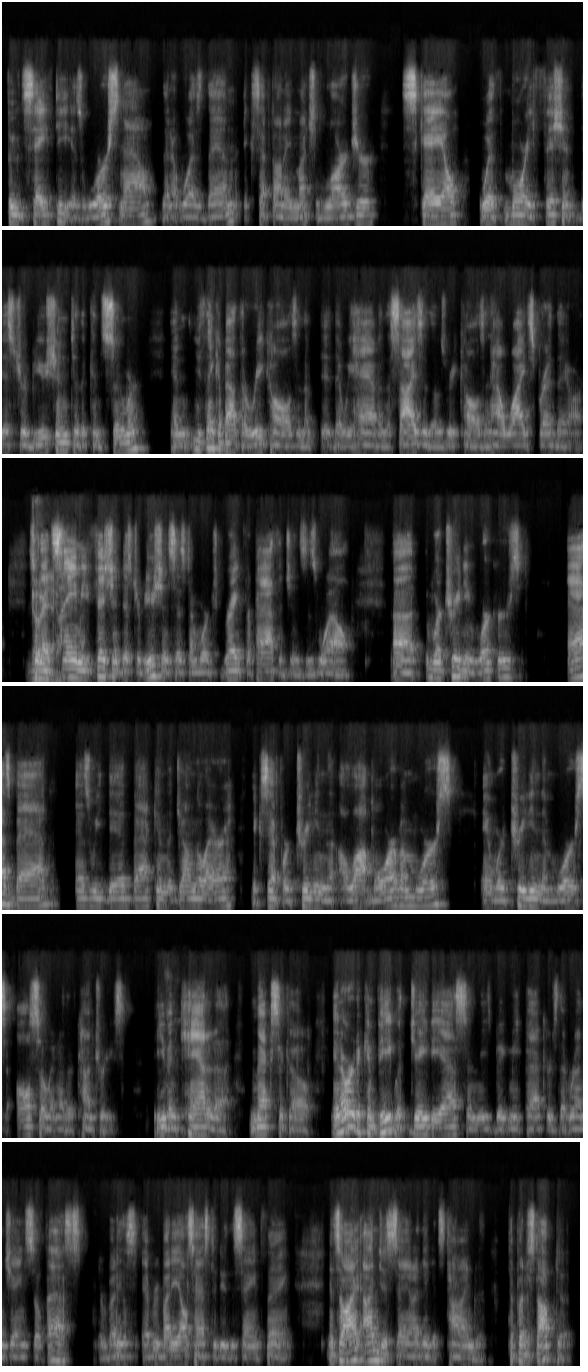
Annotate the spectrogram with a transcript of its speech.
Food safety is worse now than it was then, except on a much larger scale with more efficient distribution to the consumer. And you think about the recalls and the, that we have and the size of those recalls and how widespread they are. So oh, that yeah. same efficient distribution system works great for pathogens as well. Uh, we're treating workers as bad as we did back in the jungle era, except we're treating a lot more of them worse, and we're treating them worse also in other countries, even Canada, Mexico. In order to compete with JBS and these big meat packers that run chains so fast, everybody else everybody else has to do the same thing. And so I, I'm just saying I think it's time to, to put a stop to it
